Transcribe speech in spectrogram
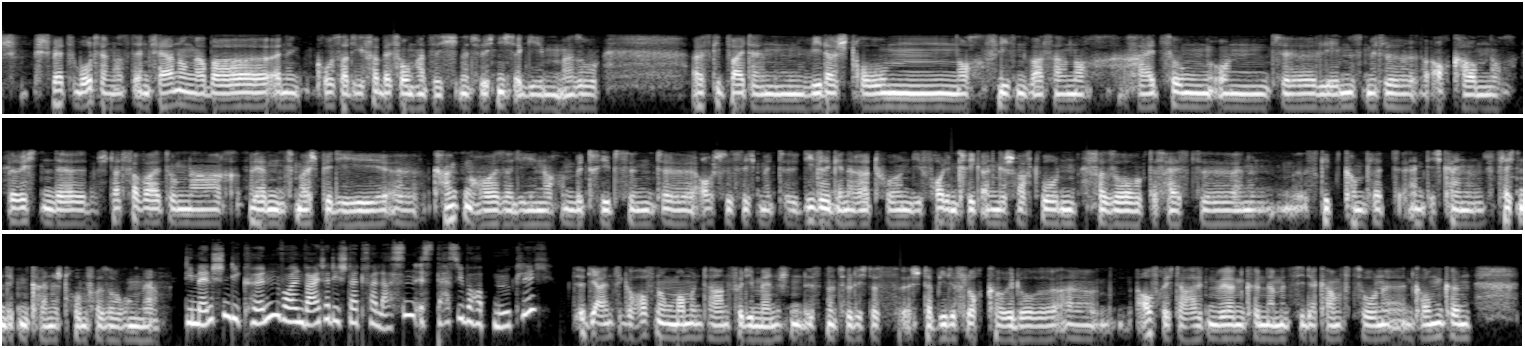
schwer zu beurteilen aus der Entfernung, aber eine großartige Verbesserung hat sich natürlich nicht ergeben. Also es gibt weiterhin weder Strom noch fließend Wasser noch Heizung und äh, Lebensmittel auch kaum noch. Berichten der Stadtverwaltung nach werden zum Beispiel die äh, Krankenhäuser, die noch im Betrieb sind, äh, ausschließlich mit Dieselgeneratoren, die vor dem Krieg angeschafft wurden, versorgt. Das heißt, äh, es gibt komplett eigentlich keine, flächendeckend keine Stromversorgung mehr. Die Menschen, die können, wollen weiter die Stadt verlassen. Ist das überhaupt möglich? Die einzige Hoffnung momentan für die Menschen ist natürlich, dass stabile Fluchtkorridore äh, aufrechterhalten werden können, damit sie der Kampfzone entkommen können,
